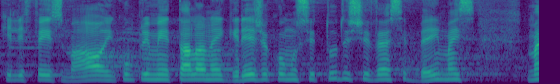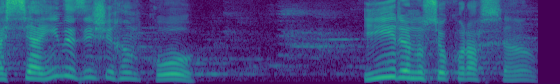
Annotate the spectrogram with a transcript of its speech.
que lhe fez mal, em cumprimentá-la na igreja como se tudo estivesse bem, mas, mas se ainda existe rancor, ira no seu coração,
